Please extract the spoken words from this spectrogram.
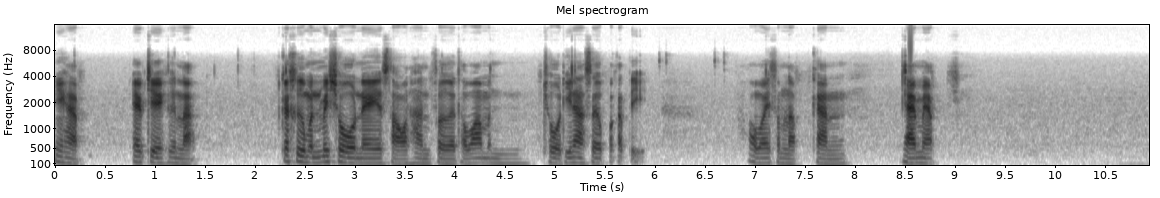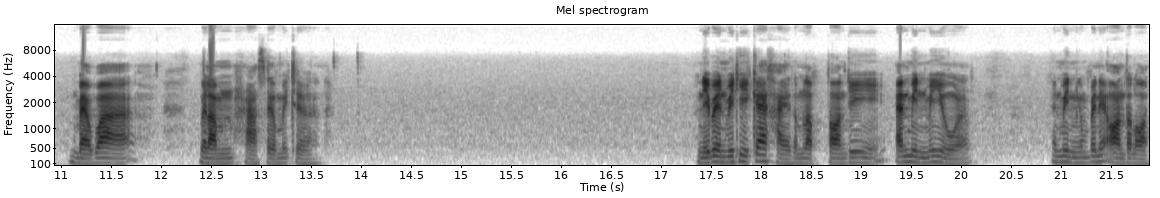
นี่ครับ FJ ขึ้นละก็คือมันไม่โชว์ในเสาทันเฟอร์ แต่ว่ามันโชว์ที่หน้าเซิร์ฟปกติ เอาไว้สำหรับการย้ายแมปแบบว่าเวลามันหาเซิร์ฟไม่เจอ อันนี้เป็นวิธีแก้ไขสำหรับตอนที่แอดมินไม่อยู่นะครับแอดมินก็ไม่ได้ออนตลอด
